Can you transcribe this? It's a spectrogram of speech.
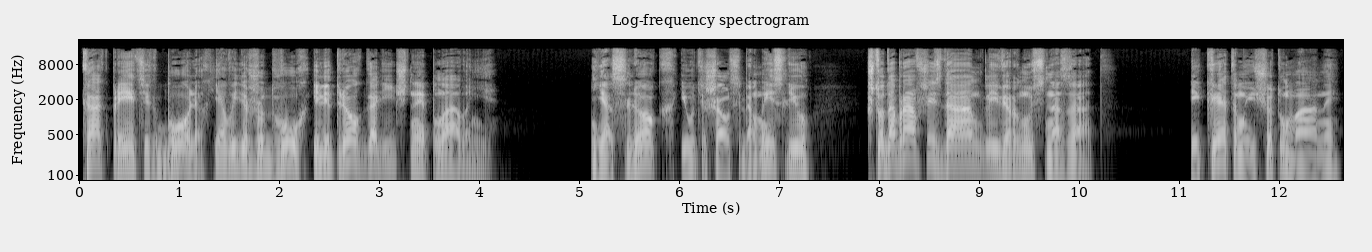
Как при этих болях я выдержу двух- или трехгодичное плавание? Я слег и утешал себя мыслью, что, добравшись до Англии, вернусь назад. И к этому еще туманы,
